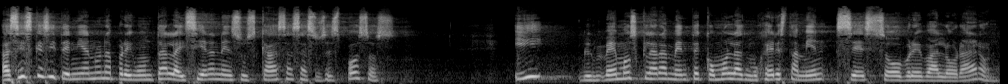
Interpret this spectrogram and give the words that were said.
Así es que si tenían una pregunta, la hicieran en sus casas a sus esposos. Y vemos claramente cómo las mujeres también se sobrevaloraron.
